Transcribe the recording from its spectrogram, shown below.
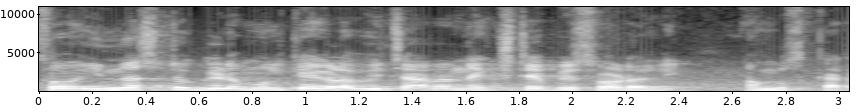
ಸೊ ಇನ್ನಷ್ಟು ಗಿಡಮೂಲಿಕೆಗಳ ವಿಚಾರ ನೆಕ್ಸ್ಟ್ ಎಪಿಸೋಡಲ್ಲಿ ನಮಸ್ಕಾರ.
